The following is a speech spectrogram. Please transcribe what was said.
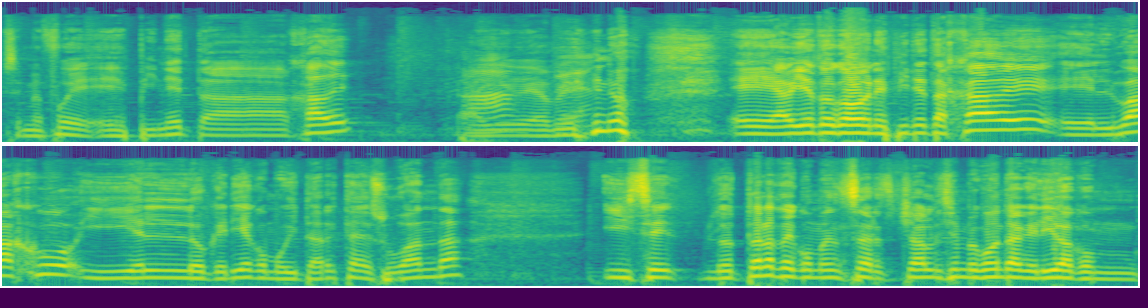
se me fue. Spinetta Jade. Ah, Ahí, me vino. Eh, había tocado en Spinetta Jade, el bajo, y él lo quería como guitarrista de su banda. Y se lo trata de convencer. Charlie siempre cuenta que él iba con,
